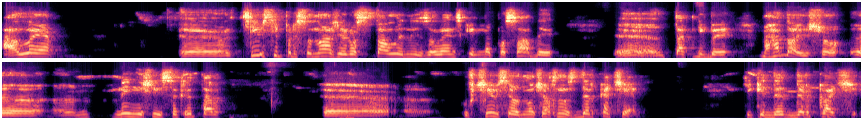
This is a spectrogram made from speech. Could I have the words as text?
Але е, ці всі персонажі розставлені Зеленським на посади. Е, так ніби нагадаю, що е, нинішній секретар вчився одночасно з Деркачем. Тільки Деркач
